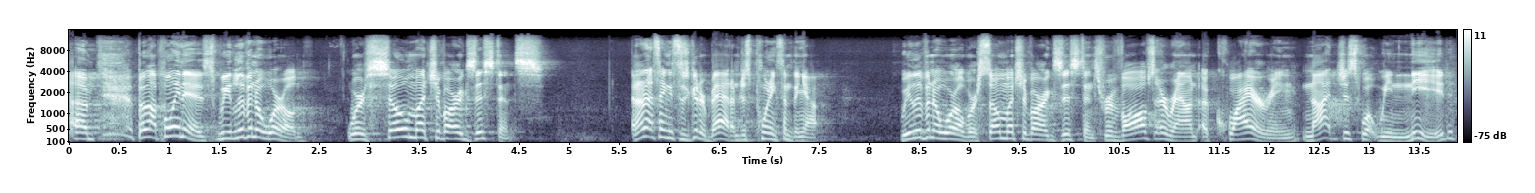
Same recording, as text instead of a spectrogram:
Um, but my point is, we live in a world where so much of our existence, and I'm not saying this is good or bad, I'm just pointing something out. We live in a world where so much of our existence revolves around acquiring not just what we need,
